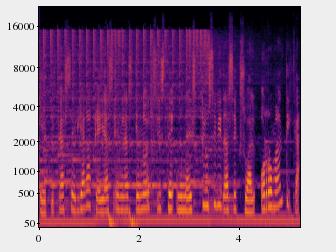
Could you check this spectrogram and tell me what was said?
éticas serían aquellas en las que no existe una exclusividad sexual o romántica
